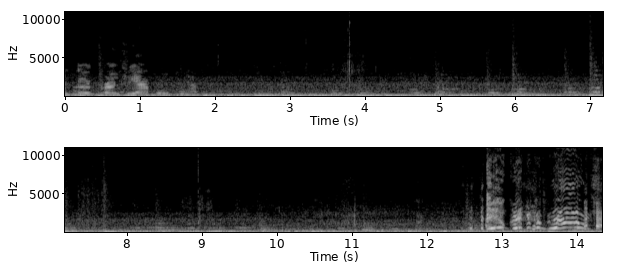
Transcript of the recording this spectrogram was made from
a good crunchy apple. Yep. Ew, crickets are gross!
